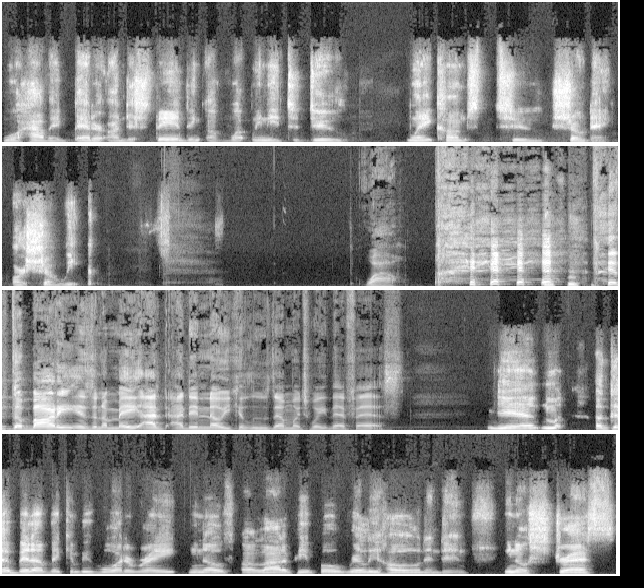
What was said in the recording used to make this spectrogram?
will have a better understanding of what we need to do when it comes to show day or show week. Wow. the body is an amazing. I, I didn't know you could lose that much weight that fast. Yeah, a good bit of it can be water weight. You know, a lot of people really hold and then, you know, stress.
